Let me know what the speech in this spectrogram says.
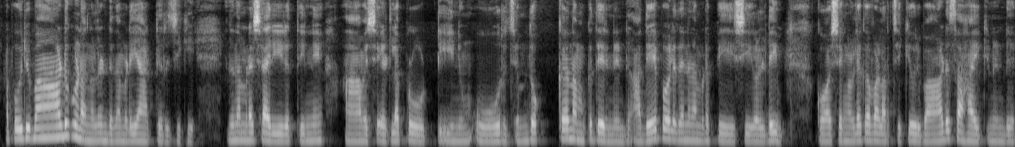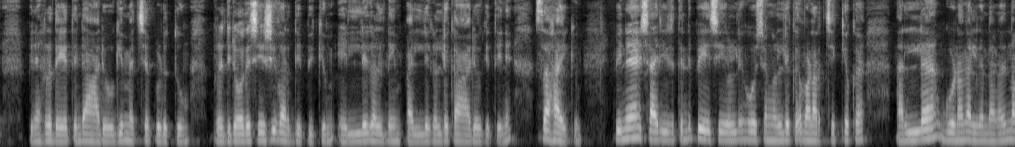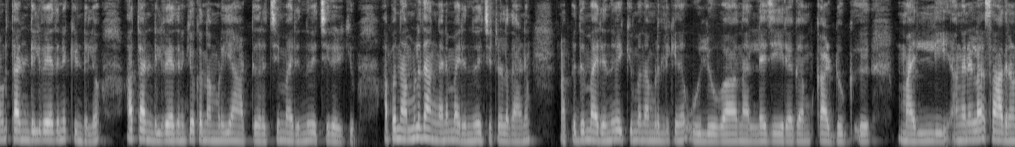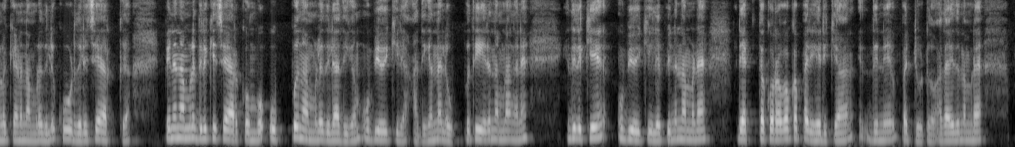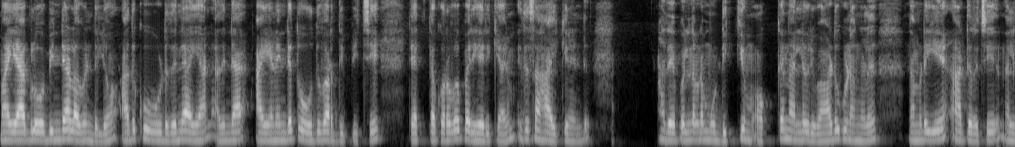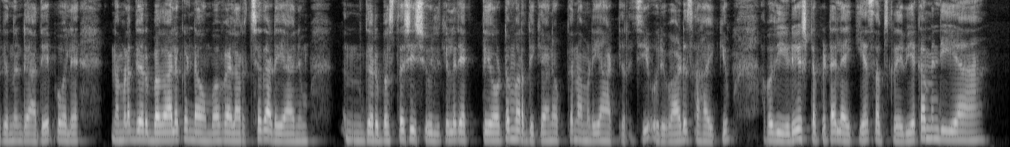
അപ്പോൾ ഒരുപാട് ഗുണങ്ങളുണ്ട് നമ്മുടെ ഈ ആട്ടിറച്ചിക്ക്. ഇത് നമ്മുടെ ശരീരത്തിന് ആവശ്യമായിട്ടുള്ള പ്രോട്ടീനും ഊർജം ഇതൊക്കെ നമുക്ക് തരുന്നുണ്ട്. അതേപോലെ തന്നെ നമ്മുടെ പേശികളുടെയും കോശങ്ങളുടെയൊക്കെ വളർച്ചയ്ക്ക് ഒരുപാട് സഹായിക്കുന്നുണ്ട്. പിന്നെ ഹൃദയത്തിന്റെ ആരോഗ്യം മെച്ചപ്പെടുത്തും പ്രതിരോധശേഷി വർദ്ധിപ്പിക്കും എല്ലുകളുടെയും പല്ലുകളുടെയൊക്കെ ആരോഗ്യത്തിന് സഹായിക്കും. പിന്നെ ശരീരത്തിന്റെ പേശികളുടെയും കോശങ്ങളുടെയൊക്കെ വളർച്ചയ്ക്കൊക്കെ നല്ല ഗുണം നൽകുന്നതാണ്. അത് നമ്മുടെ തണ്ടിൽ വേദനയൊക്കെ ഉണ്ടല്ലോ ആ തണ്ടിൽ വേദനയ്ക്കൊക്കെ നമ്മൾ ഈ ആട്ടിറച്ചി മരുന്ന് വെച്ച് കഴിക്കും. അപ്പോൾ നമ്മളിത് അങ്ങനെ മരുന്ന് വെച്ചിട്ടുള്ളതാണ്. അപ്പോൾ ഇത് മരുന്ന് വെക്കുമ്പോൾ നമ്മളിരിക്കുന്ന ഉലുവ നല്ല ജീരകം കടുക് മല്ലി അങ്ങനെയുള്ള സാധനങ്ങളൊക്കെയാണ് നമ്മളിതിൽ കൂടുതൽ ചേർക്കുക. പിന്നെ നമ്മൾ ഇതിലേക്ക് ചേർക്കുമ്പോൾ ഉപ്പ് നമ്മളിതിലധികം ഉപയോഗിക്കില്ല. അധികം നല്ല ഉപ്പ് തീരെ നമ്മളങ്ങനെ ഇതിലേക്ക് ഉപയോഗിക്കില്ല. പിന്നെ നമ്മുടെ രക്തക്കുറവൊക്കെ പരിഹരിക്കാൻ ഇതിന് പറ്റൂട്ടോ? അതായത് നമ്മുടെ മയാഗ്ലോബിന്റെ അളവുണ്ടല്ലോ അത് കൂടുതലായാൽ അതിന്റെ അയണിന്റെ തോത് വർദ്ധിപ്പിച്ച് രക്തക്കുറവ് പരിഹരിക്കാനും ഇത് സഹായിക്കുന്നുണ്ട്. അതേപോലെ നമ്മുടെ മുടിക്കും ഒക്കെ നല്ല ഒരുപാട് ഗുണങ്ങൾ നമ്മുടെ ഈ ആട്ടിറച്ചി നൽകുന്നുണ്ട്. അതേപോലെ നമ്മളെ ഗർഭകാലമൊക്കെ ഉണ്ടാകുമ്പോൾ വളർച്ച തടയാനും ഗർഭസ്ഥ ശിശുവിലേക്കുള്ള രക്തയോട്ടം വർദ്ധിക്കാനും ഒക്കെ നമ്മുടെ ഈ ആട്ടിറച്ചി ഒരുപാട് സഹായിക്കും. അപ്പോൾ വീഡിയോ ഇഷ്ടപ്പെട്ടാൽ ലൈക്ക് ചെയ്യുക സബ്സ്ക്രൈബ് ചെയ്യുക കമന്റ് ചെയ്യുക.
